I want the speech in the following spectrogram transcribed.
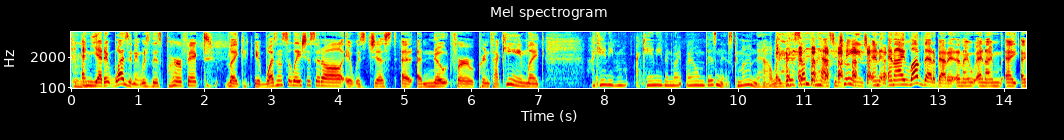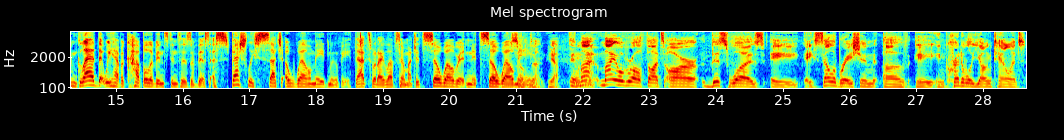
mm-hmm. and yet it wasn't it was this perfect like it wasn't salacious at all it was just a, a note for prince Hakim, like I can't even I can't even write my own business. Come on now, like this, something has to change, and and I love that about it, and I and I'm I, am i am glad that we have a couple of instances of this, especially such a well made movie. That's what I love so much. It's so well written. It's so well so made. Done. Yeah, and my my overall thoughts are this was a a celebration of a incredible young talent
